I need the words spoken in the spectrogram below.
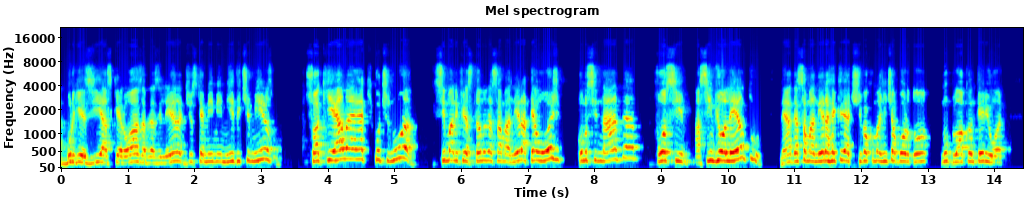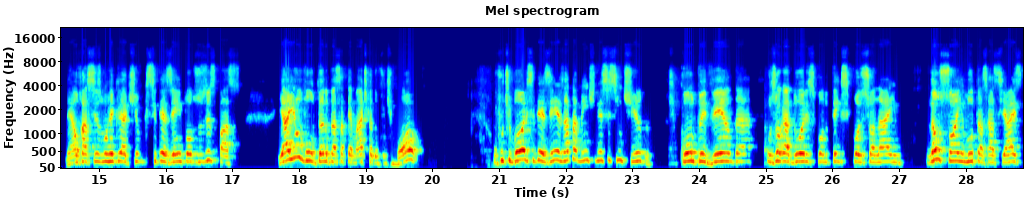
burguesia asquerosa brasileira diz que é mimimi vitimismo. Só que ela é a que continua se manifestando dessa maneira até hoje, como se nada fosse assim violento, né, dessa maneira recreativa como a gente abordou no bloco anterior, né, o racismo recreativo que se desenha em todos os espaços. E aí eu voltando para essa temática do futebol, o futebol ele se desenha exatamente nesse sentido, de compra e venda, os jogadores quando tem que se posicionar em, não só em lutas raciais,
